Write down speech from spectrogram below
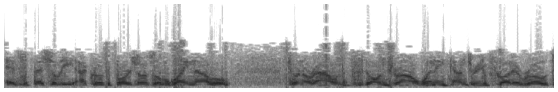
especially across portions of Guaynabo. Turn around, don't drown when encountering flooded roads.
